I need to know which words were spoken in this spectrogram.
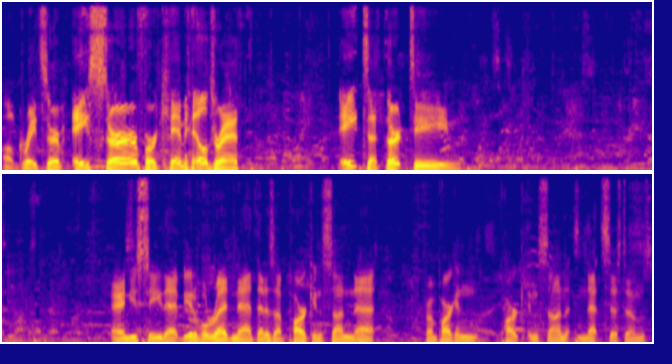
Oh, great serve. Ace serve for Kim Hildreth. 8 to 13. And you see that beautiful red net. That is a Park and Sun net from Park and Park and Sun Net Systems.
